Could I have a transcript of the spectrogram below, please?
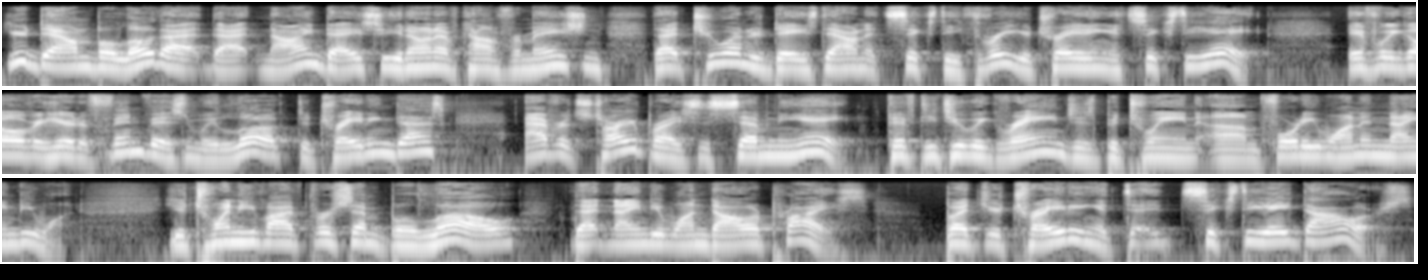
You're down below that that 9 day, so you don't have confirmation. That 200 days down at 63, you're trading at 68. If we go over here to FinViz and we look, the trading desk, average target price is 78. 52 week range is between um, 41 and 91. You're 25% below that $91 price, but you're trading at $68.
